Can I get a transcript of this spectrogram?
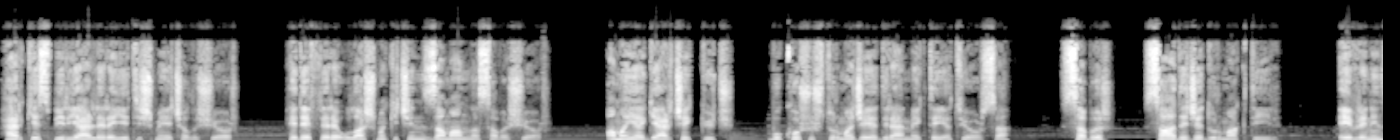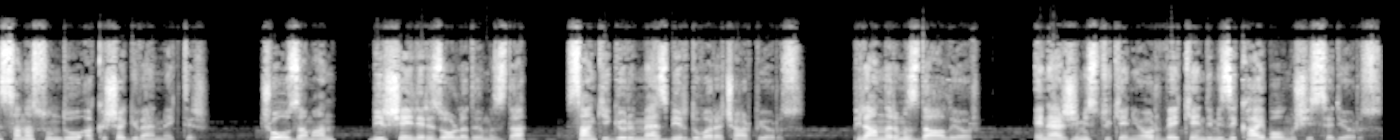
Herkes bir yerlere yetişmeye çalışıyor, hedeflere ulaşmak için zamanla savaşıyor. Ama ya gerçek güç, bu koşuşturmacaya direnmekte yatıyorsa? Sabır, sadece durmak değil, evrenin sana sunduğu akışa güvenmektir. Çoğu zaman, bir şeyleri zorladığımızda, sanki görünmez bir duvara çarpıyoruz. Planlarımız dağılıyor, enerjimiz tükeniyor ve kendimizi kaybolmuş hissediyoruz.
